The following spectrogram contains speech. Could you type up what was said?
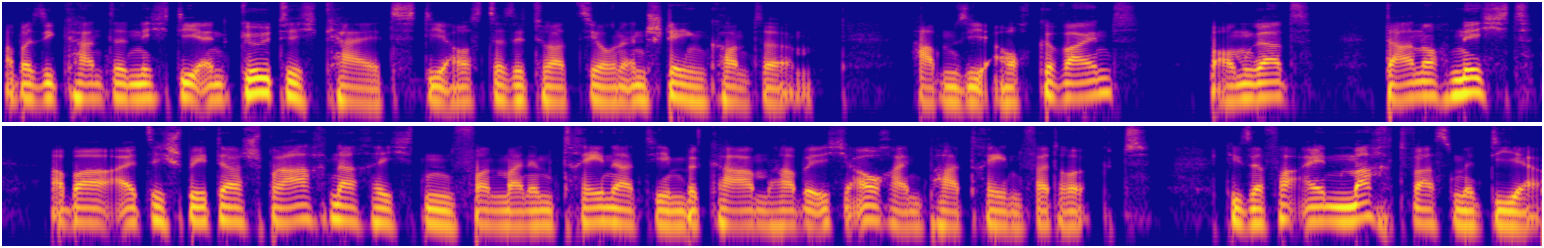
aber sie kannte nicht die Endgültigkeit, die aus der Situation entstehen konnte. Haben Sie auch geweint? Baumgart, da noch nicht, aber als ich später Sprachnachrichten von meinem Trainerteam bekam, habe ich auch ein paar Tränen verdrückt. Dieser Verein macht was mit dir.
